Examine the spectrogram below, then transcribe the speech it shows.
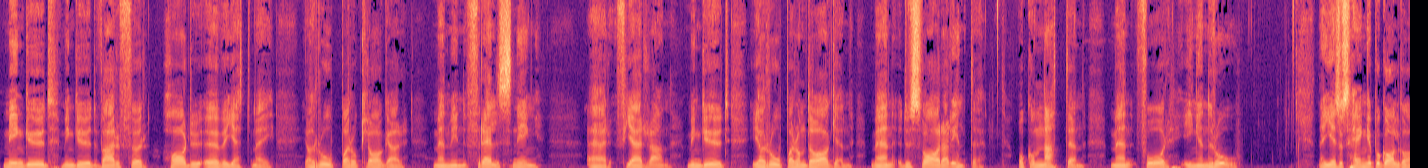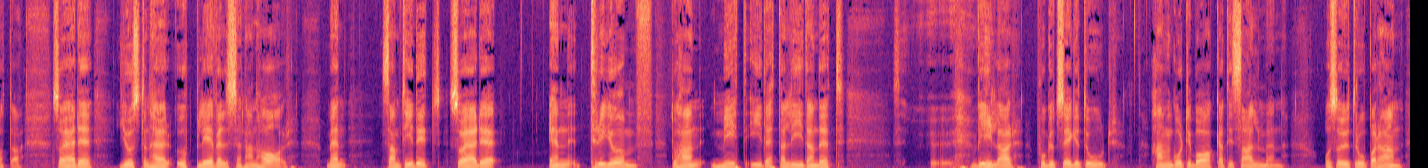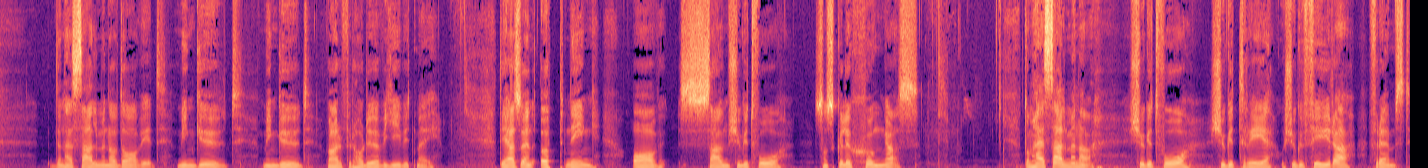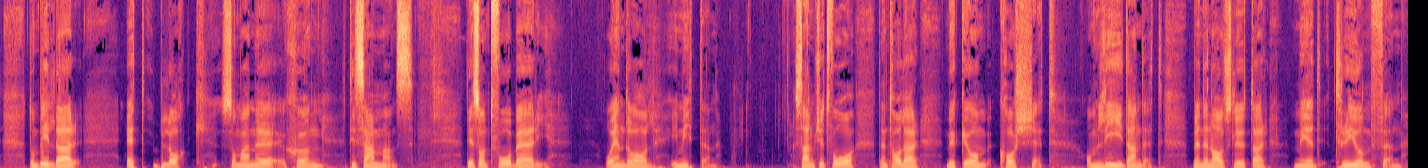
Min Gud, min Gud, varför har du övergett mig? Jag ropar och klagar, men min frälsning är fjärran. Min Gud, jag ropar om dagen, men du svarar inte, och om natten, men får ingen ro. När Jesus hänger på Galgata så är det just den här upplevelsen han har. Men samtidigt så är det en triumf då han mitt i detta lidandet uh, vilar på Guds eget ord. Han går tillbaka till salmen och så utropar han den här salmen av David. Min Gud, min Gud, varför har du övergivit mig? Det är alltså en öppning av psalm 22 som skulle sjungas. De här psalmerna 22, 23 och 24 främst. De bildar ett block som man eh, sjöng tillsammans. Det är som två berg och en dal i mitten. Psalm 22, den talar mycket om korset, om lidandet, men den avslutar med triumfen.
